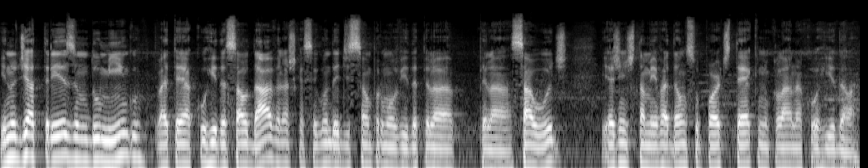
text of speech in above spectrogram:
E no dia 13, no domingo, vai ter a Corrida Saudável, né? acho que é a segunda edição promovida pela, pela saúde. E a gente também vai dar um suporte técnico lá na corrida lá.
